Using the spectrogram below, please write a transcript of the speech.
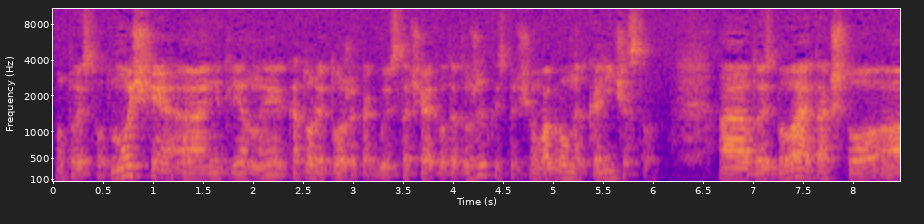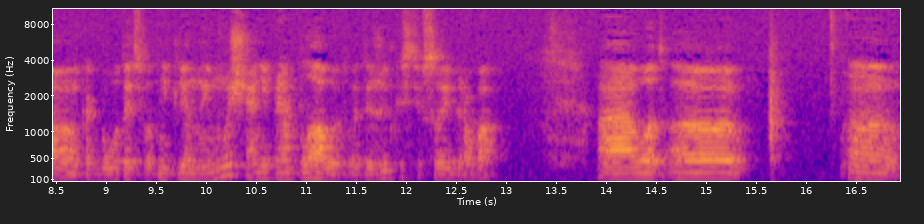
ну то есть вот мощи нетленные, которые тоже как бы источают вот эту жидкость, причем в огромных количествах. То есть бывает так, что как бы вот эти вот нетленные мощи, они прям плавают в этой жидкости в своих гробах. А, вот, а, а,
